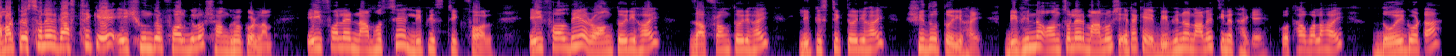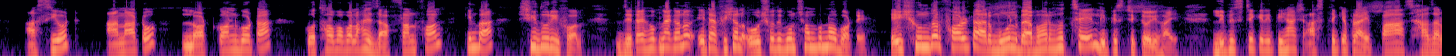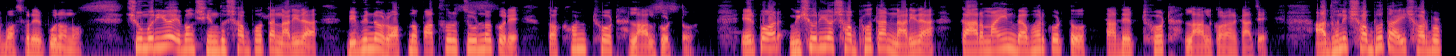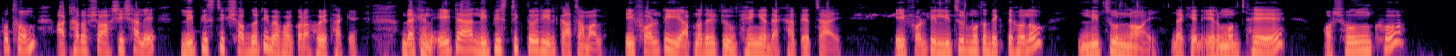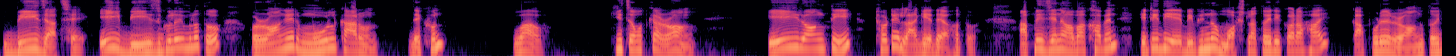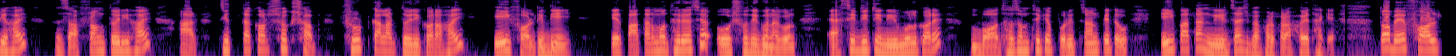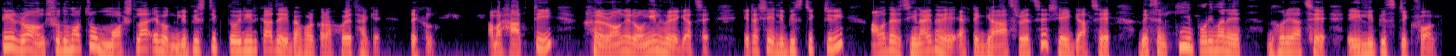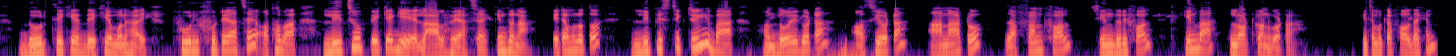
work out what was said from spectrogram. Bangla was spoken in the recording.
আমার পেছনের গাছ থেকে এই সুন্দর ফলগুলো সংগ্রহ করলাম। এই ফলের নাম হচ্ছে লিপস্টিক ফল। এই ফল দিয়ে রং তৈরি হয়, জাফরং তৈরি হয়, লিপস্টিক তৈরি হয়, সিঁদুর তৈরি হয়। বিভিন্ন অঞ্চলের মানুষ এটাকে বিভিন্ন নামে চিনে থাকে। কোথাও বলা হয় দই গোটা আসিওট আনাটো লটকন গোটা কোথাও বা বলা হয় জাফরান ফল কিংবা সিঁদুরি ফল। যেটাই হোক না কেন, এটা ভীষণ ঔষধি গুণ সম্পন্ন বটে। এই সুন্দর ফলটার মূল ব্যবহার হচ্ছে লিপস্টিক তৈরি হয়। লিপস্টিকের ইতিহাস আজ থেকে প্রায় পাঁচ হাজার বছরের পুরনো। সুমরীয় এবং সিন্ধু সভ্যতার নারীরা বিভিন্ন রত্ন পাথর চূর্ণ করে তখন ঠোঁট লাল করত। এরপর মিশরীয় সভ্যতার নারীরা কারমাইন ব্যবহার করত তাদের ঠোঁট লাল করার কাজে। আধুনিক সভ্যতায় সর্বপ্রথম আঠারোশো আশি সালে লিপস্টিক শব্দটি ব্যবহার করা হয়ে থাকে। দেখেন, এইটা লিপস্টিক তৈরির কাঁচামাল। এই ফলটি আপনাদের একটু ভেঙে দেখাতে চাই। এই ফলটি লিচুর মতো দেখতে হলেও লিচু নয়। দেখেন, এর মধ্যে অসংখ্য বীজ আছে। এই বীজগুলোই মূলত রঙের মূল কারণ। দেখুন, ওয়াও, কি চমৎকার রং! এই রংটি ঠোঁটে লাগিয়ে দেওয়া হতো। আপনি জেনে অবাক হবেন, এটি দিয়ে বিভিন্ন মশলা তৈরি করা হয়, কাপড়ের রং তৈরি হয়, জাফরং তৈরি হয়, আর চিত্তাকর্ষক সব ফ্রুট কালার তৈরি করা হয় এই ফলটি দিয়েই। এর পাতার মধ্যে রয়েছে ঔষধি গুণাগুণ। অ্যাসিডিটি নির্মূল করে, বদহজম থেকে পরিত্রাণ পেতেও এই পাতার নির্যাস ব্যবহার করা হয়ে থাকে। তবে ফলটির রং শুধুমাত্র মশলা এবং লিপস্টিক তৈরির কাজেই ব্যবহার করা হয়ে থাকে। দেখুন। আমার হাতটি রঙে রঙিন হয়ে গেছে। এটা সেই লিপস্টিকটিরই আমাদের ঝিনাইদহে একটি গাছ রয়েছে, সেই গাছে দেখছেন কি পরিমাণে ধরে আছে এই লিপস্টিক ফল। দূর থেকে দেখে মনে হয় ফুল ফুটে আছে অথবা লিচু পেকে গিয়ে লাল হয়ে আছে। কিন্তু না, এটা মূলত লিপস্টিকটি বা দই গোটা অসিওটা আনাটো, জাফরান ফল, সিন্দুরি ফল কিংবা লটকন গোটা। কি চমৎকার ফল দেখেন।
